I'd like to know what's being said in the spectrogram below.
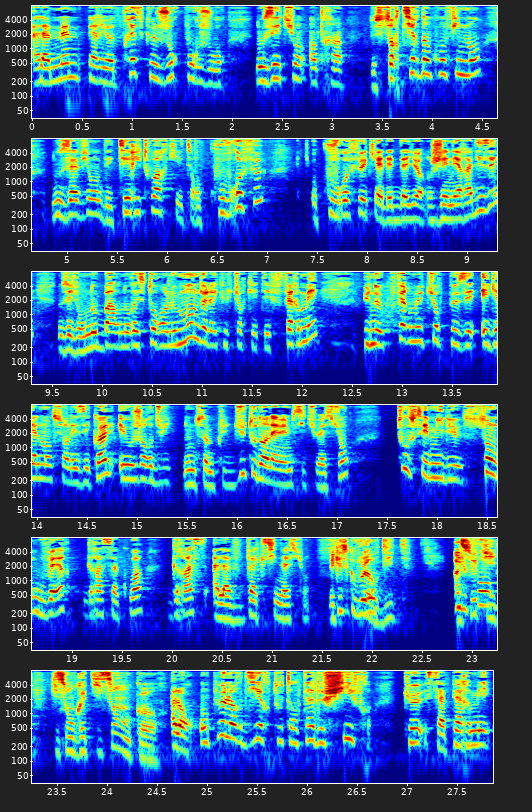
à la même période, presque jour pour jour, nous étions en train de sortir d'un confinement. Nous avions des territoires qui étaient en couvre-feu, au couvre-feu qui allait être d'ailleurs généralisé. Nous avions nos bars, nos restaurants, le monde de la culture qui était fermé. Une fermeture pesait également sur les écoles. Et aujourd'hui, nous ne sommes plus du tout dans la même situation. Tous ces milieux sont ouverts. Grâce à quoi? Grâce à la vaccination. Mais qu'est-ce que vous leur dites à ceux qui, sont réticents encore? Alors, on peut leur dire tout un tas de chiffres que ça permet,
